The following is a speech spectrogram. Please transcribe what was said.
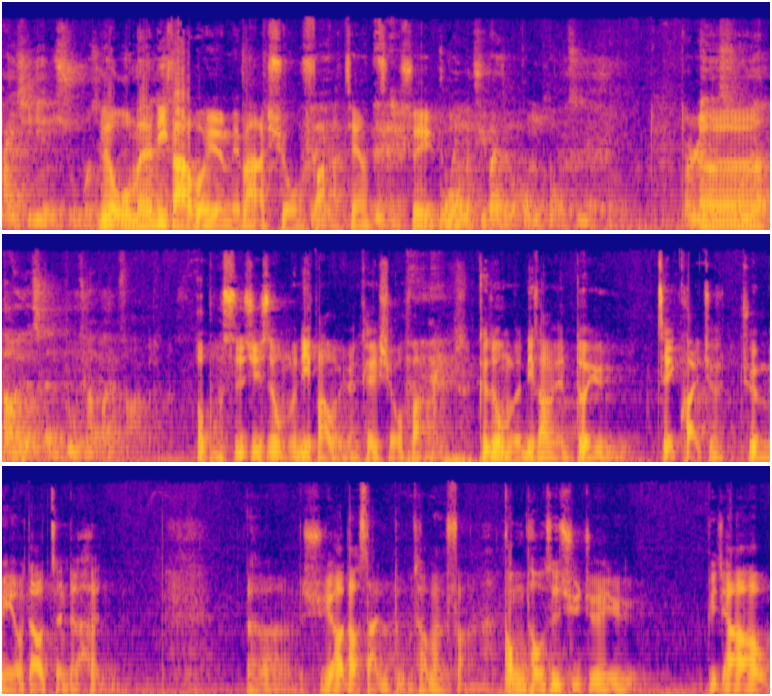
开启联署，或是没有我们的立法委员没办法修法这样子，所以我们举办什么公投之类的，那人数要到一个程度才有办法。哦，不是，其实我们立法委员可以修法，可是我们立法委员对于这一块就就没有到真的很，呃，需要到三读才有办法。公投是取决于比较，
